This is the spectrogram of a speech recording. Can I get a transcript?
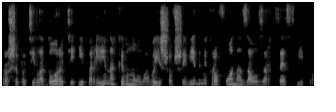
прошепотіла Дороті, і Перліна кивнула, вийшовши від мікрофона за озерце світла.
